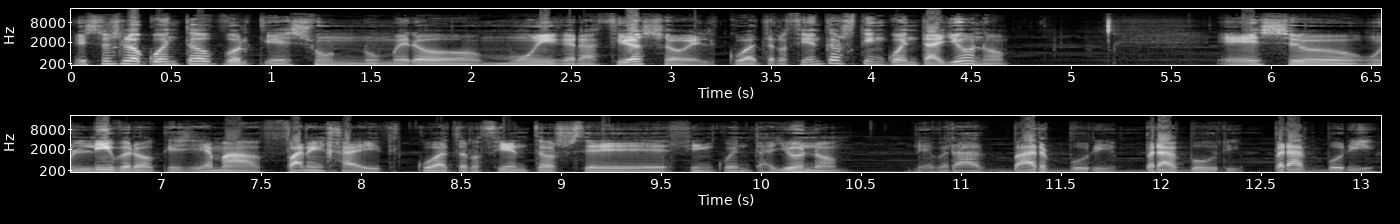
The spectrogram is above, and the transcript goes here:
Esto os lo cuento porque es un número muy gracioso. El 451 es uh, un libro que se llama Fahrenheit 451 de Brad Bradbury, Bradbury, Bradbury,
